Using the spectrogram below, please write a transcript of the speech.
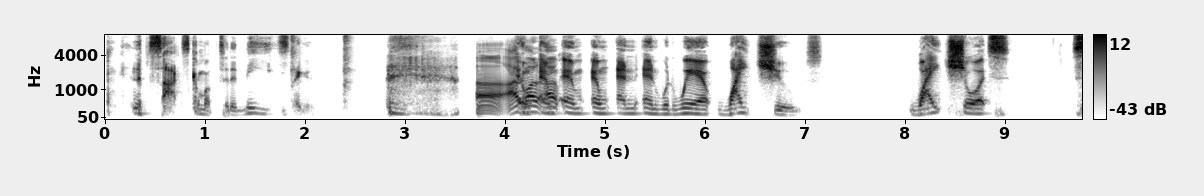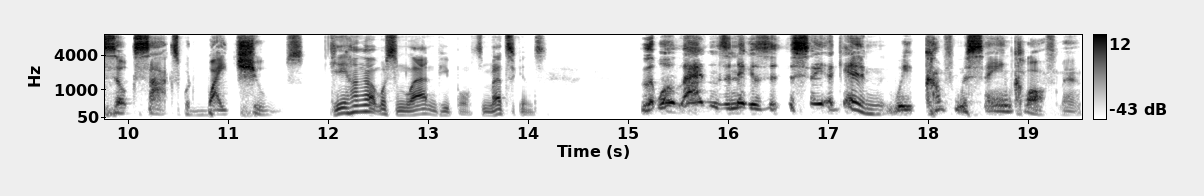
and them socks come up to the knees, nigga. uh, I, and, I- and, and, and, and, and would wear white shoes, white shorts, silk socks with white shoes. he hung out with some Latin people, some Mexicans. Well, Latins and niggas uh, say again, we come from the same cloth, man.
